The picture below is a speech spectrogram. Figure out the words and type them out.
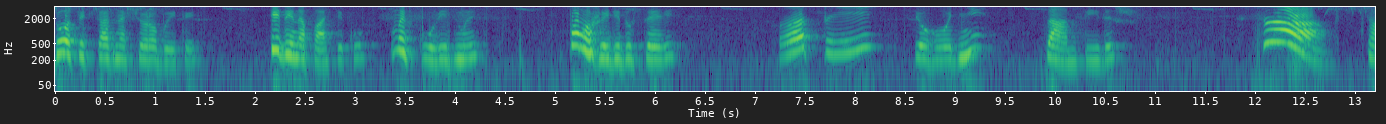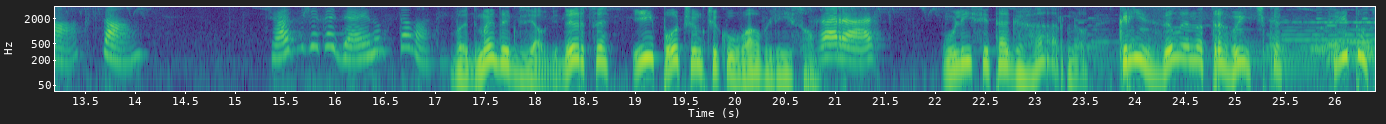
Досить казна, що робити. Піди на пасіку, метку візьми. Поможи дідусеві. А ти Сьогодні сам підеш. сам. Так, сам. Час вже хазяїном ставати. Ведмедик взяв відерце і почимчикував лісом. Гаразд. У лісі так гарно, крізь зелена травичка, цвітуть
